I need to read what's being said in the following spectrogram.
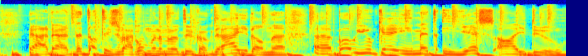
Ja, da- dat is waarom we hem natuurlijk ook draaien dan. eh Eh, Bo UK met Yes, I Do.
